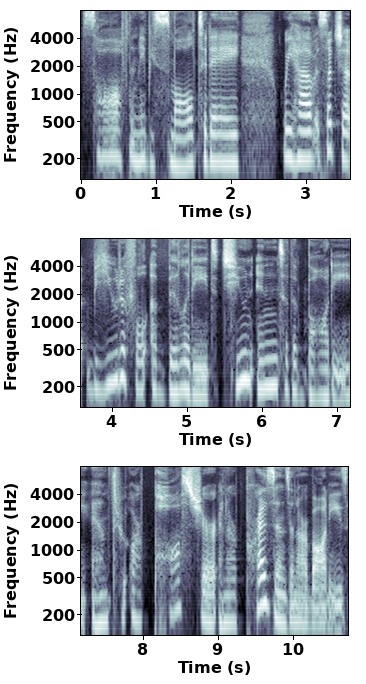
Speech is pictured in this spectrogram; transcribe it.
soft and maybe small today, we have such a beautiful ability to tune into the body and through our posture and our presence in our bodies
